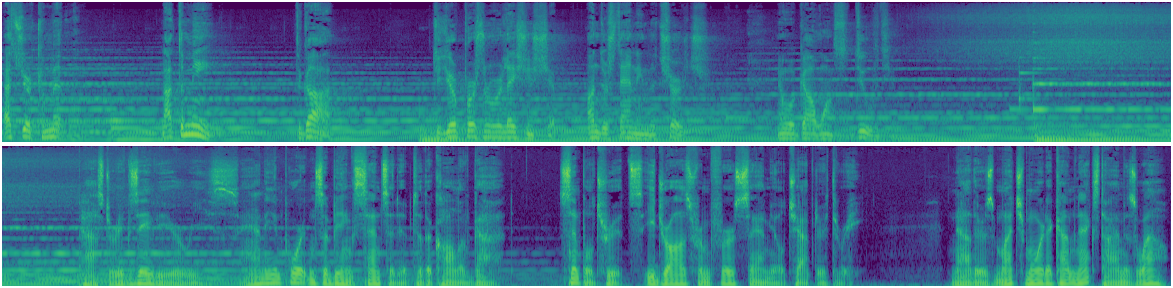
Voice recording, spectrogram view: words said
That's your commitment. Not to me, to God, to your personal relationship, understanding the church and what God wants to do with you. Pastor Xavier Reese and the importance of being sensitive to the call of God. Simple truths he draws from 1 Samuel chapter 3. Now there's much more to come next time as well.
